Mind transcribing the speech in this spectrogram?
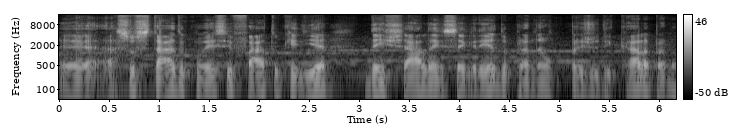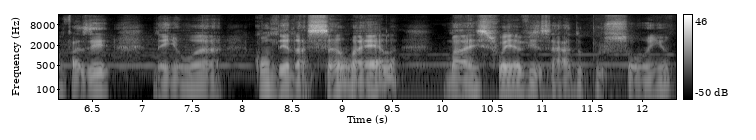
é, assustado com esse fato, queria deixá-la em segredo para não prejudicá-la, para não fazer nenhuma condenação a ela, mas foi avisado por sonho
